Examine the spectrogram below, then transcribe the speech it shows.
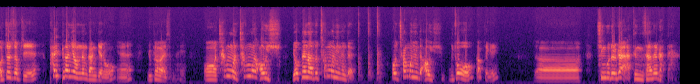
어쩔 수 없이 8편이 없는 관계로 예, 6편 가겠습니다. 예. 어 창문 창문 어이씨 옆에 놔도 창문 있는데 어 창문인데 어이씨 무서워 갑자기 자 친구들과 등산을 갔다.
